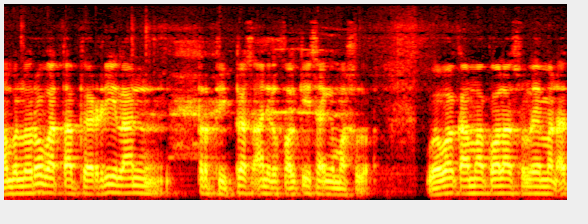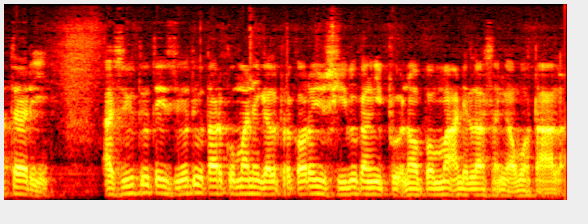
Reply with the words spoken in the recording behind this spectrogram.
Nomor loro wa tabarri lan terbebas anil khalqi sange makhluk. Wa kama qala Sulaiman ad-Dari Azutu te zutu tarku maninggal perkara yushilu kang nyibukno apa ma anillah sang Allah taala.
